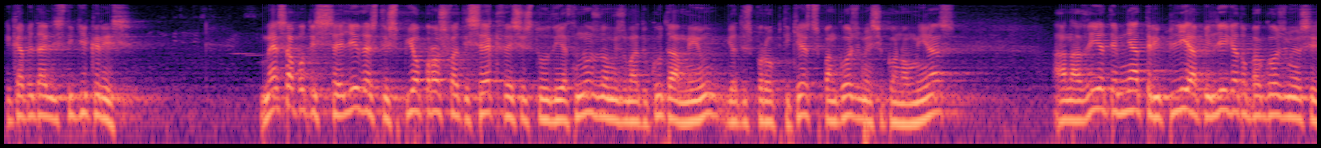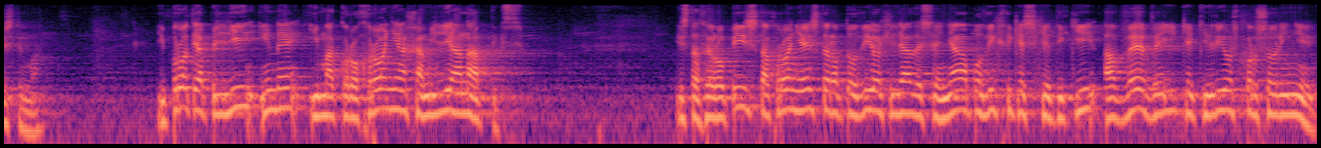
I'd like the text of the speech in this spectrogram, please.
η καπιταλιστική κρίση. Μέσα από τις σελίδες της πιο πρόσφατης έκθεσης του Διεθνούς Νομισματικού Ταμείου για τις προοπτικές της παγκόσμιας οικονομίας αναδύεται μια τριπλή απειλή για το παγκόσμιο σύστημα. Η πρώτη απειλή είναι η μακροχρόνια χαμηλή ανάπτυξη. Η σταθεροποίηση τα χρόνια ύστερα από το 2009 αποδείχθηκε σχετική, αβέβαιη και κυρίως προσωρινή.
